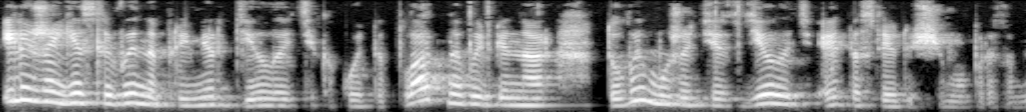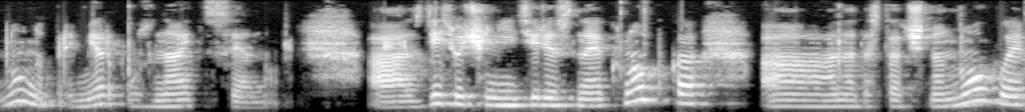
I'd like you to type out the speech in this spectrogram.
Или же, если вы, например, делаете какой-то платный вебинар, то вы можете сделать это следующим образом. Ну, например, узнать цену. А Здесь очень интересная кнопка, а, она достаточно новая,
